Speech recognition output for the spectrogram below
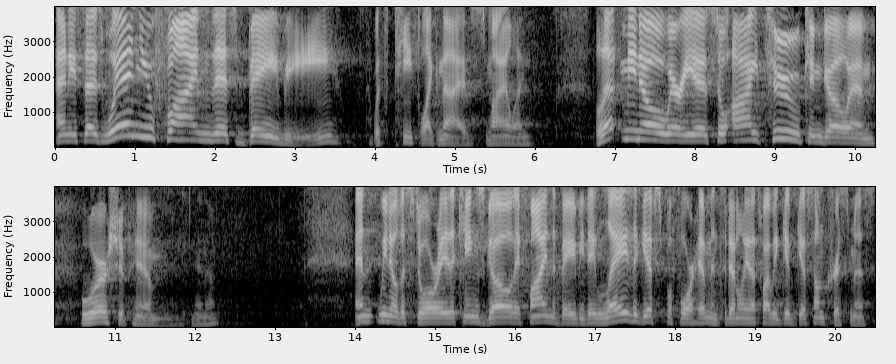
and he says, When you find this baby with teeth like knives, smiling, let me know where he is so I too can go and worship him, you know? And we know the story. The kings go, they find the baby, they lay the gifts before him. Incidentally, that's why we give gifts on Christmas.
